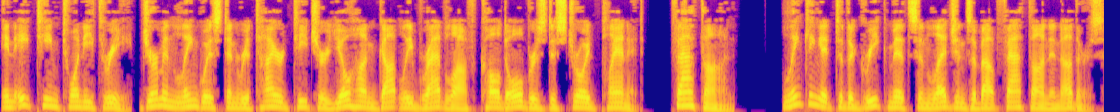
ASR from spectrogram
In 1823, German linguist and retired teacher Johann Gottlieb Radloff called Olbers' destroyed planet, Phaethon, linking it to the Greek myths and legends about Phaethon and others.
